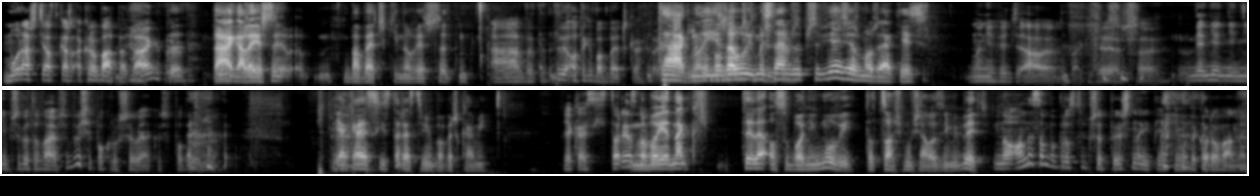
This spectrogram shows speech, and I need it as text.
Murarz, ciastkarz, akrobata, tak? To- Tak, ale jeszcze babeczki, no wiesz. A, to, to, ty o tych babeczkach. Tak, no Tylko i żałuj, myślałem, że przywieziesz może jakieś. No nie wiedziałem, tak wiesz. Nie, nie, nie, nie przygotowałem się, by się pokruszyły jakoś w podróży. Jaka jest historia z tymi babeczkami? Jaka jest historia z No bo jednak tyle osób o nich mówi, to coś musiało z nimi być. No one są po prostu przepyszne i pięknie udekorowane,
